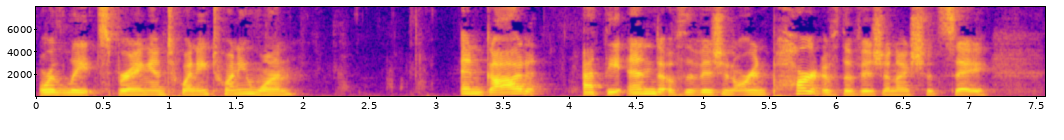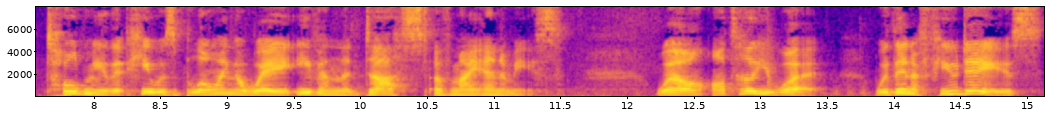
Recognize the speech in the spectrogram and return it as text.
or late spring in 2021. And God at the end of the vision, or in part of the vision, I should say, told me that he was blowing away even the dust of my enemies. Well, I'll tell you what, within a few days,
